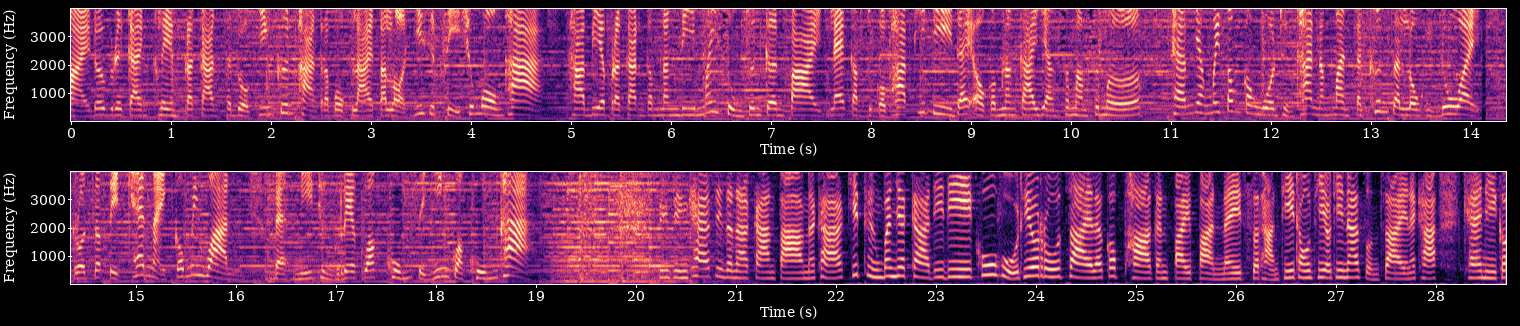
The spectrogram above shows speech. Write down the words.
มัยโดยบริการเคลมประกันสะดวกยิ่งขึ้นผ่านระบบไลน์ตลอด 24 ชั่วโมงค่ะ ค่าเบี้ยประกันกำลังดีไม่สูงจนเกินไป และกับสุขภาพที่ดีได้ออกกำลังกายอย่างสม่ำเสมอ แถมยังไม่ต้องกังวลถึงค่าน้ำมันจะขึ้นจะลงอีกด้วย รถจะติดแค่ไหนก็ไม่หวัน่น แบบนี้ถึงเรียกว่าคุ้มเสียยิ่งกว่าคุ้มค่ะ จริงๆ แค่จินตนาการตามนะคะ คิดถึงบรรยากาศดีๆ คู่หูที่รู้ใจแล้วก็พากันไปปั่นในสถานที่ท่องเที่ยวที่น่าสนใจนะคะ แค่นี้ก็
